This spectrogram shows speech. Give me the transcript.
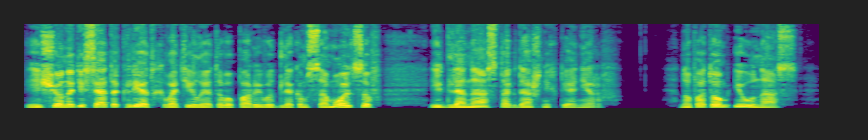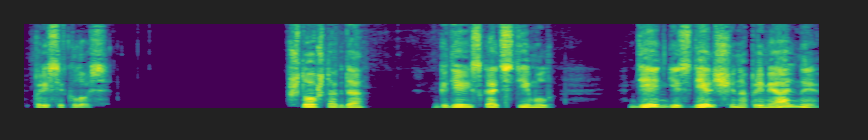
Еще на десяток лет хватило этого порыва для комсомольцев и для нас, тогдашних пионеров. Но потом и у нас пресеклось. Что ж тогда? Где искать стимул? Деньги, сдельщина, премиальные.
